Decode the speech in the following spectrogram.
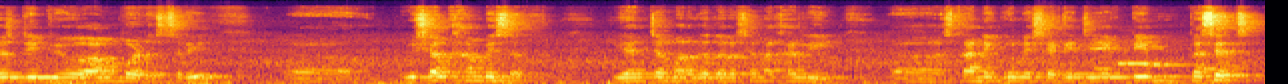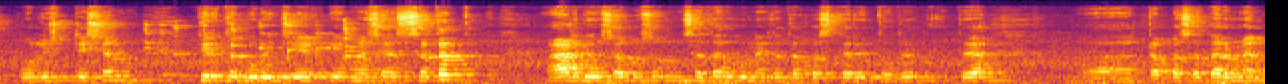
S D P O Ambad Shri Vishal Khambe sir यांच्या मार्गदर्शनाखाली स्थानिक गुन्हे शाखेची एक टीम तसेच पोलीस स्टेशन तीर्थपुरीची एक टीम अशा सतत आठ दिवसापासून सदर गुन्ह्याचा तपास करीत होते. त्या तपासादरम्यान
